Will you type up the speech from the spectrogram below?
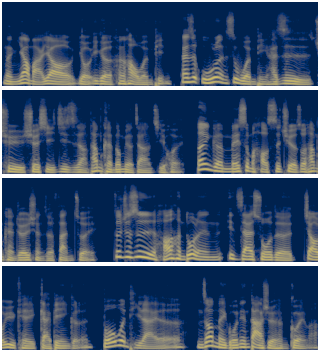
那你要么要有一个很好文凭，但是无论是文凭还是去学习一技之长，他们可能都没有这样的机会。当一个人没什么好失去的时候，他们可能就会选择犯罪。这就是好像很多人一直在说的，教育可以改变一个人。不过问题来了，你知道美国念大学很贵吗？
